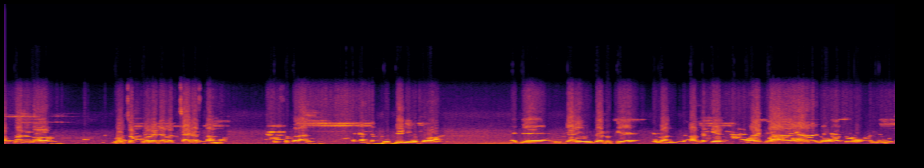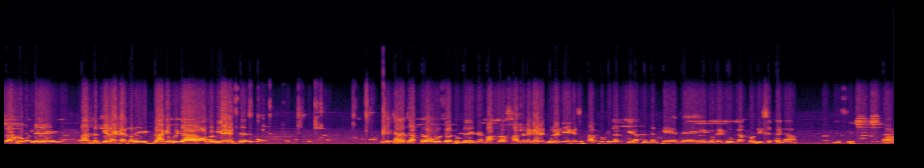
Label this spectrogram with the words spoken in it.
আপনার হলো গোলচক্কর, এটা হলো চার রাস্তার মোড়। সুতরাং এখানকার প্রতিনিয়ত এই যে গাড়ি উল্টা ঢুকে এবং তাদেরকে উল্টা ঢুকলেই তাদেরকে রেখা করে। একটু আগে দুইটা অটো নিয়ে গেছে। এখানে যে আপনারা উল্টা ঢুকেন, এই যে মাত্র সাজনে গাড়ি ধরে নিয়ে গেছে, তার প্রতিবাদ কি? আপনাদেরকে যে এই রোডে ঢোকার তো নিষেধ, তাই না? হ্যাঁ?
